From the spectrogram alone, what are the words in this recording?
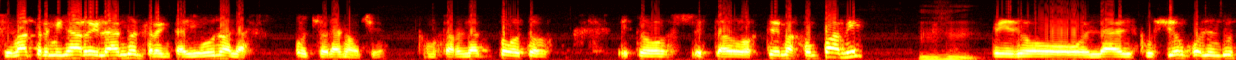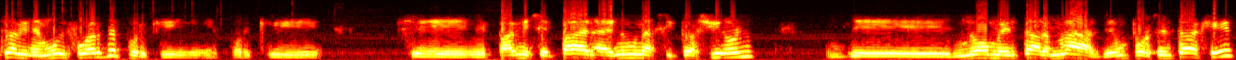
Se va a terminar arreglando el 31 a las 8 de la noche. Como se arreglan todos estos, estos, estos temas con PAMI, pero la discusión con la industria viene muy fuerte porque porque se, PAMI se para en una situación de no aumentar más de un porcentaje.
